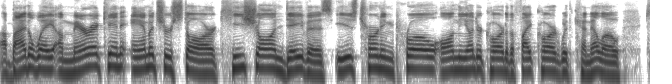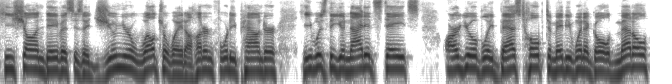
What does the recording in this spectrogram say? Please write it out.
Uh, by the way american amateur star keyshawn davis is turning pro on the undercard of the fight card with canelo. Keyshawn davis is a junior welterweight 140 pounder. He was the united states arguably best hope to maybe win a gold medal.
